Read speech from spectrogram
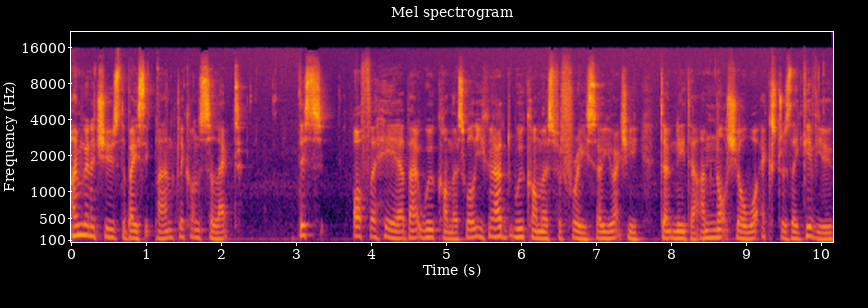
I'm going to choose the basic plan, click on select. This offer here about WooCommerce, well, you can add WooCommerce for free, so you actually don't need that. I'm not sure what extras they give you,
